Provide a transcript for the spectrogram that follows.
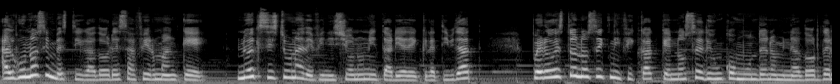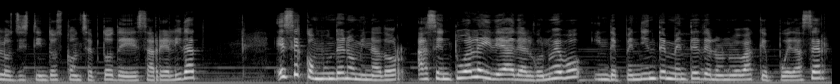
Algunos investigadores afirman que no existe una definición unitaria de creatividad, pero esto no significa que no se dé un común denominador de los distintos conceptos de esa realidad. Ese común denominador acentúa la idea de algo nuevo independientemente de lo nueva que pueda ser.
